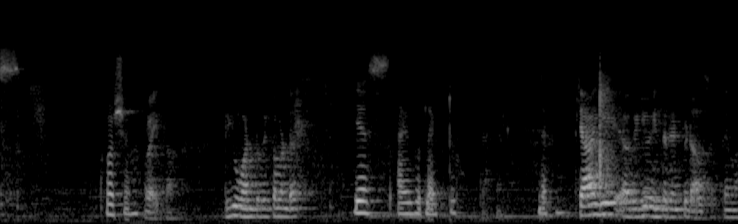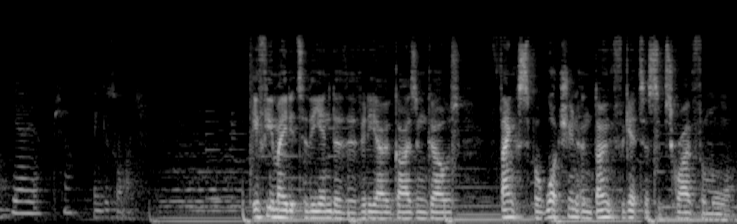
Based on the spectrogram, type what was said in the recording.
for sure. right now do you want to recommend us Yes, I would like to. Definitely. definitely. क्या ये video internet पे डाल सकते हैं ma'am Yeah, yeah, sure. Thank you so much If you made it to the end of the video, guys and girls, thanks for watching and don't forget to subscribe for more.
